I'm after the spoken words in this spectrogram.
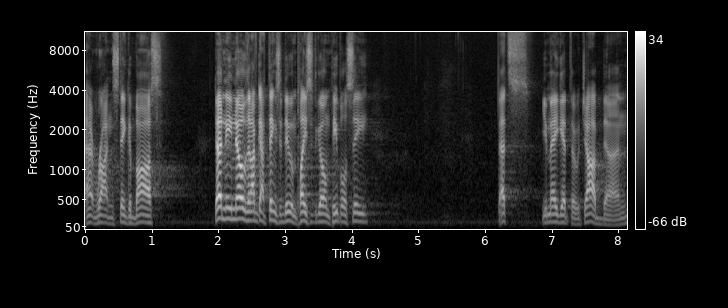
That rotten, stinking boss. Doesn't he know that I've got things to do and places to go and people to see? That's, you may get the job done,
